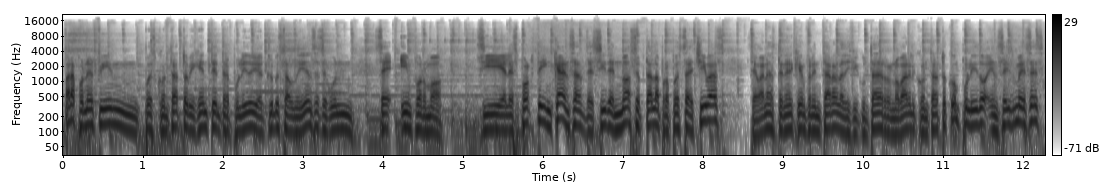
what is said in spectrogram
para poner fin, pues, contrato vigente entre Pulido y el club estadounidense, según se informó. Si el Sporting Kansas decide no aceptar la propuesta de Chivas, se van a tener que enfrentar a la dificultad de renovar el contrato con Pulido en seis meses,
